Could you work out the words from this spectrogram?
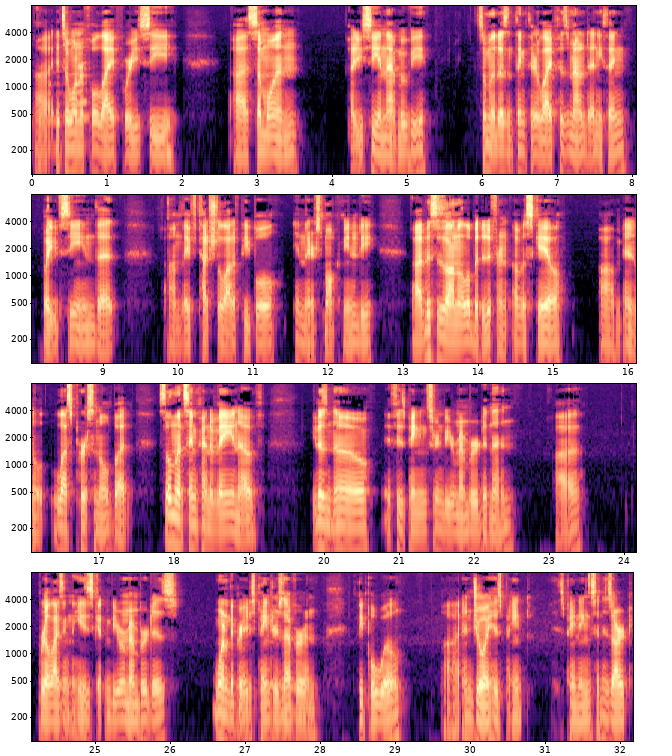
uh, it's a Wonderful Life, where you see uh, someone uh, you see in that movie, someone that doesn't think their life has amounted to anything, but you've seen that um, they've touched a lot of people in their small community, Uh, this is on a little bit different of a scale um, and less personal, but still in that same kind of vein of he doesn't know if his paintings are going to be remembered, and then uh, realizing that he's going to be remembered as one of the greatest painters ever, and people will uh, enjoy his paint, his paintings, and his art.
